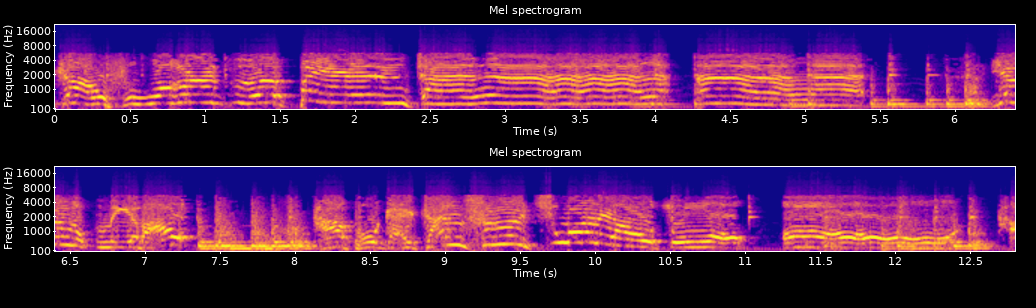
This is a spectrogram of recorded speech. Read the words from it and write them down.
丈夫儿子被人斩。杨宗内宝，他不该斩此绝了宗哦。他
